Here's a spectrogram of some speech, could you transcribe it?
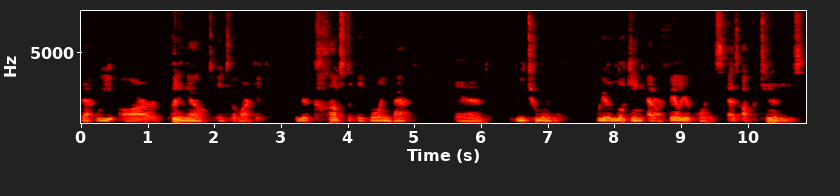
that we are putting out into the market. We are constantly going back and retooling it. We are looking at our failure points as opportunities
